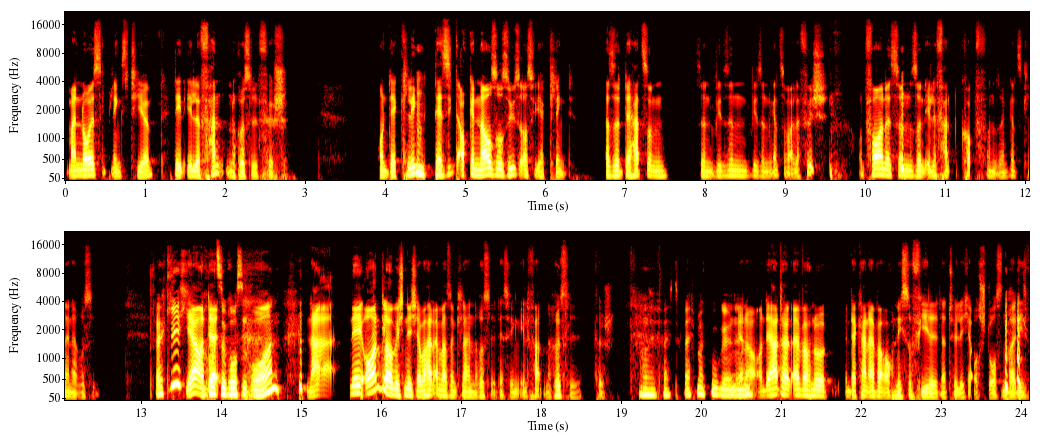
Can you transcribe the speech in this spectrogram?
mein neues Lieblingstier, den Elefantenrüsselfisch. Und der klingt, Hm. der sieht auch genauso süß aus, wie er klingt. Also der hat so ein, so ein, wie, so ein wie so ein ganz normaler Fisch und vorne ist so ein, so ein Elefantenkopf und so ein ganz kleiner Rüssel. Wirklich? Ja, und Auch der- mit so großen Ohren? Na, nee, Ohren glaube ich nicht, aber hat einfach so einen kleinen Rüssel, deswegen Elefantenrüsselfisch. Muss ich vielleicht gleich mal googeln. Ja. Genau. Und der hat halt einfach nur, der kann einfach auch nicht so viel natürlich ausstoßen, weil die viel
